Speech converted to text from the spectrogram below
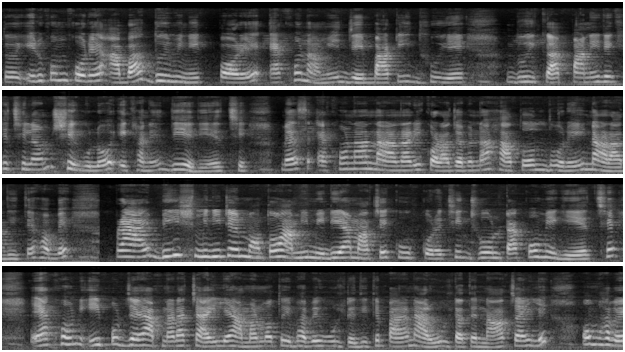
তো এরকম করে আবার দুই মিনিট পরে এখন আমি যে বাটি ধুয়ে দুই কাপ পানি রেখেছিলাম, সেগুলো এখানে দিয়ে দিয়েছি। ব্যাস, এখন আর নাড়ানাড়ি করা যাবে না, হাতল ধরেই নাড়া দিতে হবে। প্রায় বিশ মিনিটের মতো আমি মিডিয়াম আঁচে কুক করেছি, ঝোলটা কমে গিয়েছে। এখন এই পর্যায়ে আপনারা চাইলে আমার মতো এভাবে উল্টে দিতে পারেন আর উল্টাতে না চাইলে ওভাবে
